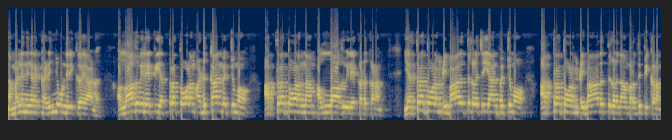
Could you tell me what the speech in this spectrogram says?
നമ്മളിൽ നിന്നിങ്ങനെ കഴിഞ്ഞുകൊണ്ടിരിക്കുകയാണ്. അള്ളാഹുവിലേക്ക് എത്രത്തോളം അടുക്കാൻ പറ്റുമോ അത്രത്തോളം നാം അള്ളാഹുവിലേക്ക് അടുക്കണം. എത്രത്തോളം ഇബാദത്തുകൾ ചെയ്യാൻ പറ്റുമോ അത്രത്തോളം ഇബാദത്തുകൾ നാം വർദ്ധിപ്പിക്കണം.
